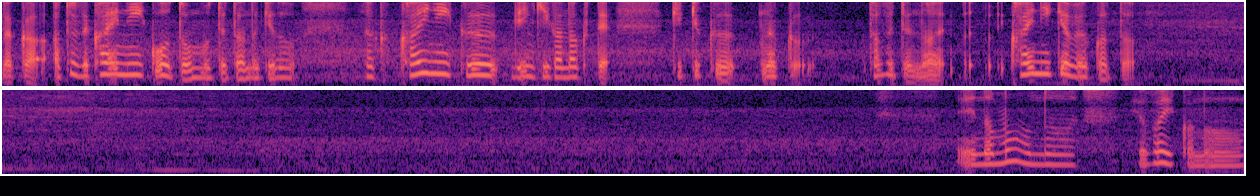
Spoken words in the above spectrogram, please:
なんか後で買いに行こうと思ってたんだけどなんか買いに行く元気がなくて結局なんか食べてない。買いに行けばよかった。えー、生女やばいかな。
